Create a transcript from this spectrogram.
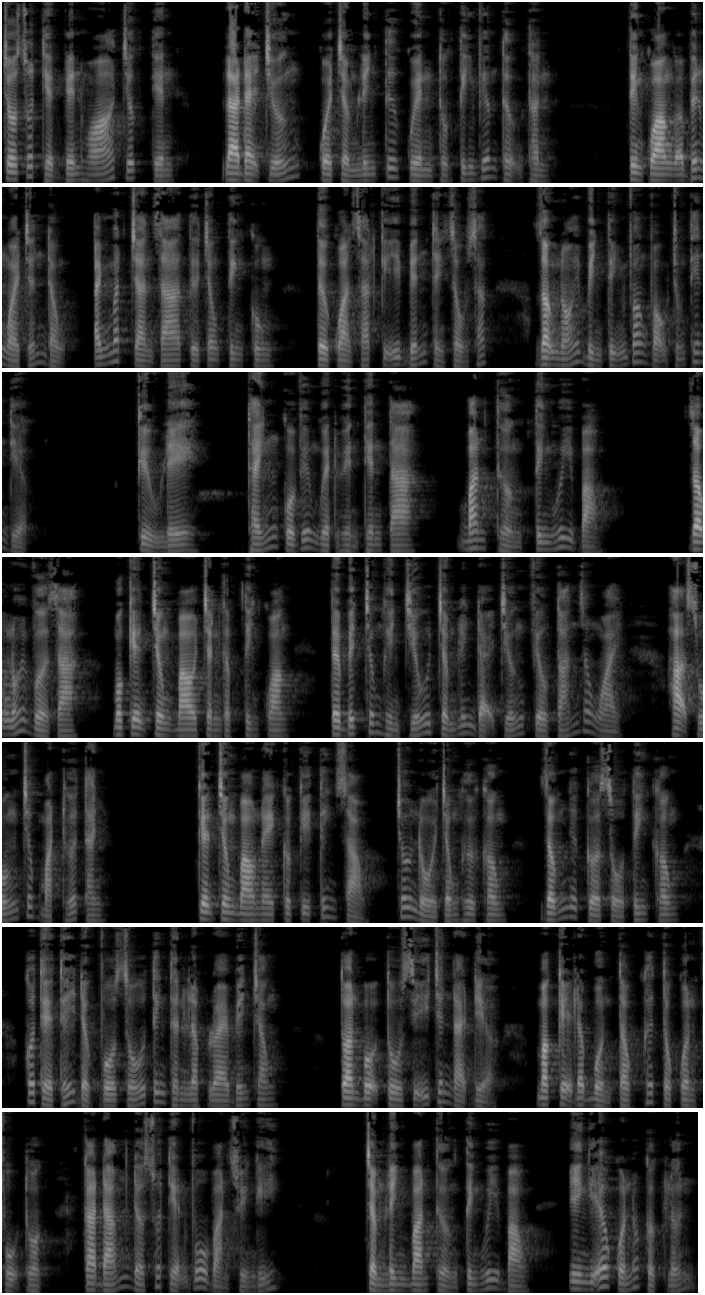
Chỗ xuất hiện biến hóa trước tiên là đại trướng của trầm linh tư quyền thuộc tinh viêm thượng thần. Tinh quang ở bên ngoài chấn động, ánh mắt tràn ra từ trong tinh cung, từ quan sát kỹ biến thành sâu sắc, giọng nói bình tĩnh vang vọng trong thiên địa. Cửu lê, thánh của viêm nguyệt huyền thiên ta, ban thưởng tinh huy bảo. Giọng nói vừa ra, một kiện trường bào trần gặp tinh quang, từ bên trong hình chiếu trầm linh đại trướng phiêu tán ra ngoài, hạ xuống trước mặt hứa thanh. Kiện trường bào này cực kỳ tinh xảo, trôi nổi trong hư không, giống như cửa sổ tinh không, có thể thấy được vô số tinh thần lập lòe bên trong. Toàn bộ tù sĩ trên đại địa, mặc kệ là bổn tộc hay tộc quần phụ thuộc, cả đám đều xuất hiện vô bản suy nghĩ. Trầm linh ban thưởng tinh huy bào, ý nghĩa của nó cực lớn.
